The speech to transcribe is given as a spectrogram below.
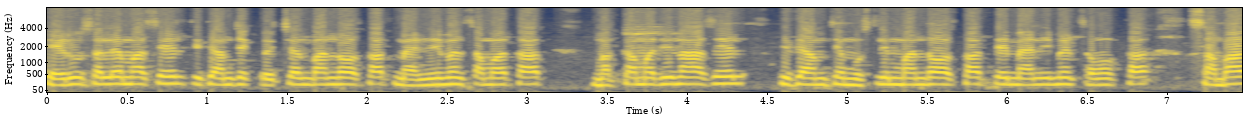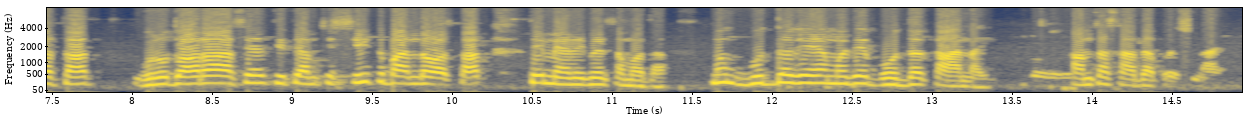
एरुसलेम असेल तिथे आमचे ख्रिश्चन बांधव असतात मॅनेजमेंट सांभाळतात मक्का मदिना असेल तिथे आमचे मुस्लिम बांधव असतात ते मॅनेजमेंट सांभाळतात सांभाळतात. गुरुद्वारा असेल तिथे आमचे शीख बांधव असतात ते मॅनेजमेंट सांभाळतात. मग बुद्धगयामध्ये बौद्ध का नाही? आमचा साधा प्रश्न आहे.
